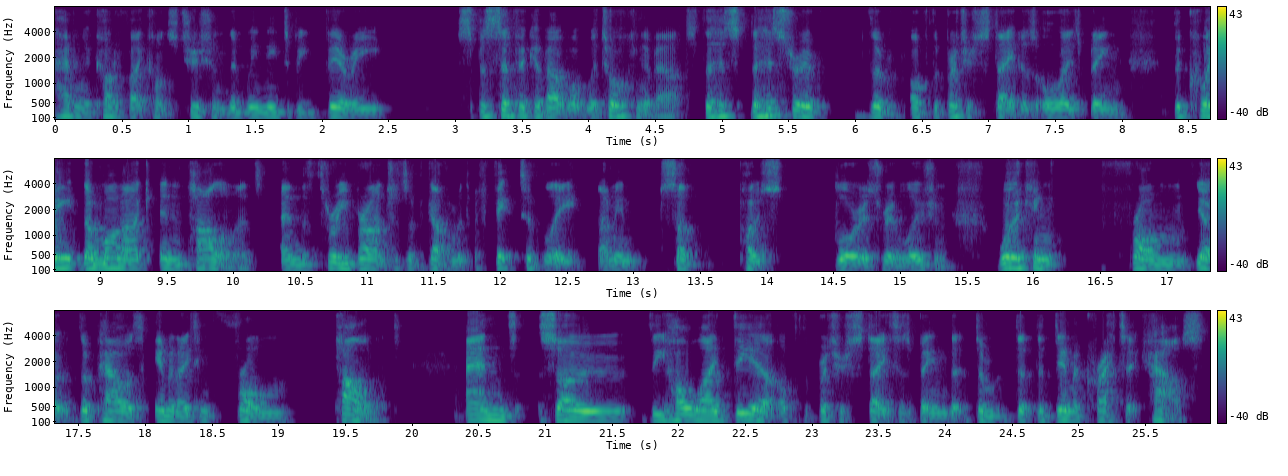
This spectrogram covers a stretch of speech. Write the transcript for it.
having a codified constitution, then we need to be very specific about what we're talking about. The, his, the history of the of the British state has always been the queen, the monarch in parliament, and the three branches of government effectively. I mean, sub post Glorious Revolution, working from you know the powers emanating from parliament. And so the whole idea of the British state has been that, that the democratic house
